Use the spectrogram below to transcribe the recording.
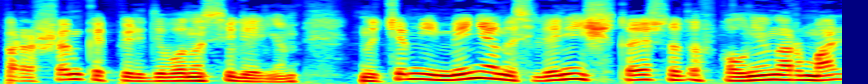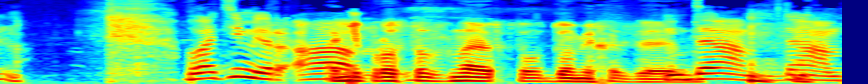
Порошенко перед его населением. Но, тем не менее, население считает, что это вполне нормально. Владимир, а... Они просто знают, кто в доме хозяин. Да, да.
